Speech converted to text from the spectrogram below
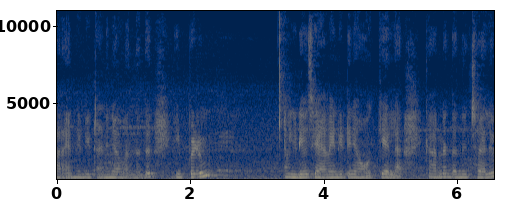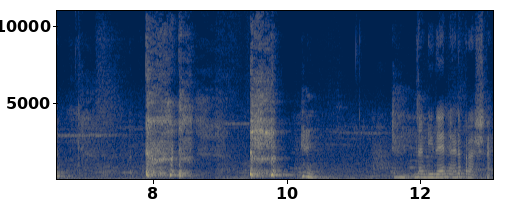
പറയാൻ വേണ്ടിയിട്ടാണ് ഞാൻ വന്നത്. ഇപ്പോഴും വീഡിയോ ചെയ്യാൻ വേണ്ടിയിട്ട് ഞാൻ ഓക്കെ അല്ല. കാരണം എന്താണെന്ന് വെച്ചാൽ എന്നിട്ട് ഇത് തന്നെയാണ് പ്രശ്നം.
